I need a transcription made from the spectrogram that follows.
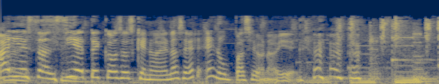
Ahí están siete cosas que no deben hacer en un paseo navideño.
